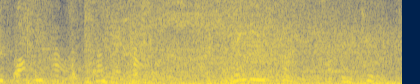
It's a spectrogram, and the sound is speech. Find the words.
Radiant's bottom tower is under attack. Radiant's courier has been killed.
